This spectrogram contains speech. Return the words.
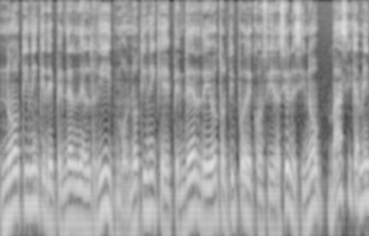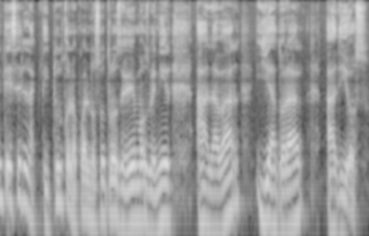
No tienen que depender del ritmo, no tienen que depender de otro tipo de consideraciones, sino básicamente esa es la actitud con la cual nosotros debemos venir a alabar y adorar a Dios.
